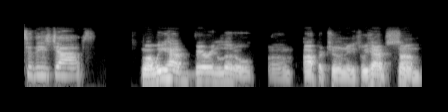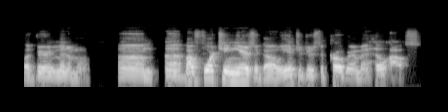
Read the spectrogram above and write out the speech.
to these jobs? Well, we have very little um, opportunities. We have some, but very minimal. Um, uh, about 14 years ago, we introduced a program at Hill House,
